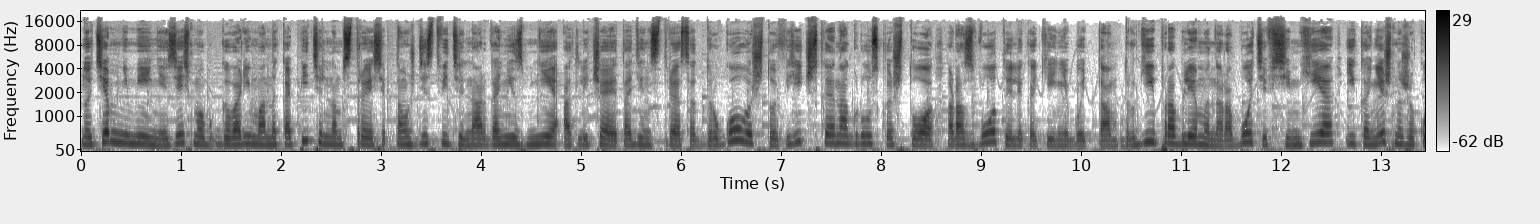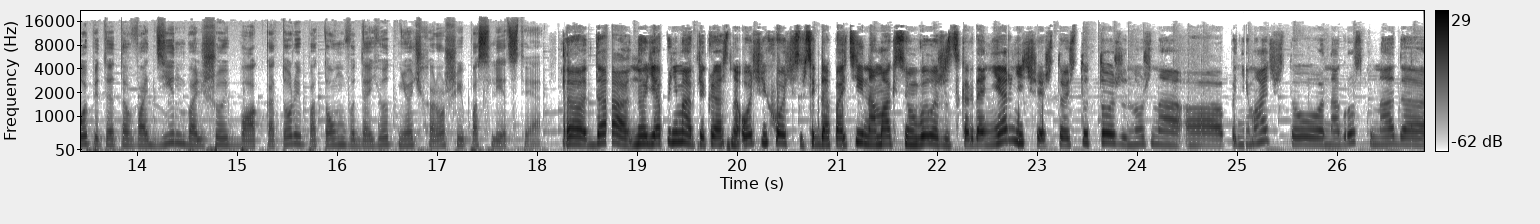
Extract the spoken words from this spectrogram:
Но тем не менее, здесь мы говорим о накопительном стрессе, потому что действительно организм не отличает один стресс от другого, что физическая нагрузка, что развод или какие-нибудь там другие проблемы на работе, в семье. И, конечно же, копит это в один большой бак, который потом выдает не очень хорошие последствия. Э, да, но я понимаю прекрасно, очень хочется всегда пойти на максимум выложиться, когда нервничаешь. То есть тут тоже нужно э, понимать, что нагрузку надо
